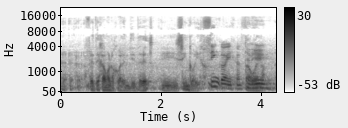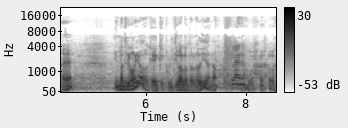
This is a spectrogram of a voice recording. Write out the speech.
eh, festejamos los 43 y cinco hijos. Cinco hijos. Está bueno. ¿eh? Y el matrimonio que hay que cultivarlo todos los días, ¿no? Claro.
